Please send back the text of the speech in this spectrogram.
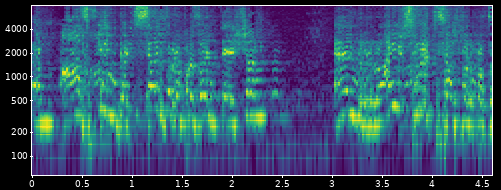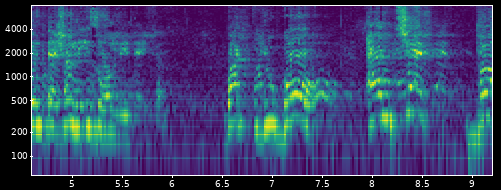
am asking that self-representation and rights with self-representation is only nation. But you go and check the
